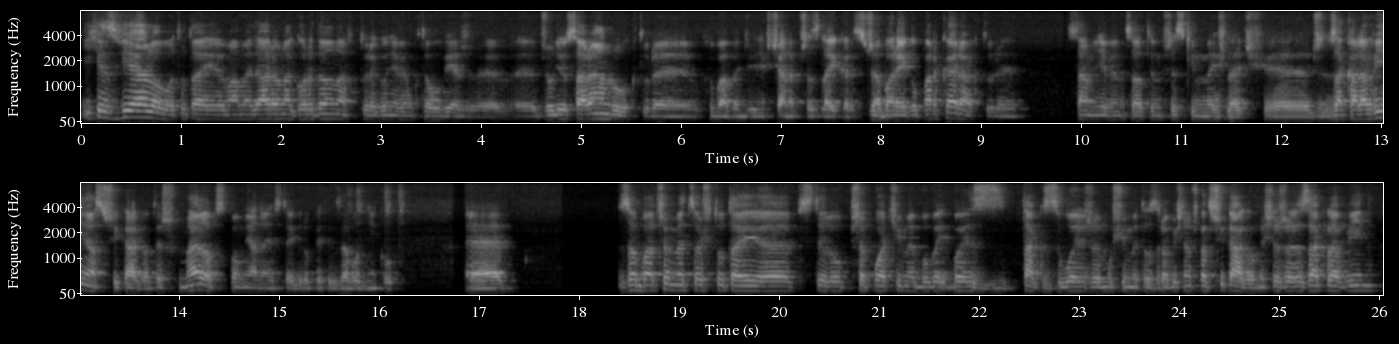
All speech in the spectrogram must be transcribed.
Ich jest wielu, bo tutaj mamy Darona Gordona, w którego nie wiem kto uwierzy, e, Juliusa Randle, który chyba będzie niechciany przez Lakers, Jabariego Parkera, który sam nie wiem co o tym wszystkim myśleć, Zaka Lavina z Chicago, też Melo wspomniany jest w tej grupie tych zawodników zobaczymy coś tutaj e, w stylu przepłacimy, bo, bo jest tak zły, że musimy to zrobić. Na przykład Chicago. Myślę, że Zach Lavin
